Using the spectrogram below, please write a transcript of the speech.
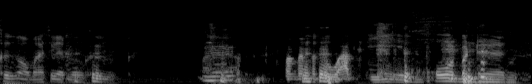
ครึ่งออกมาสิบเอ็ดโมงครึ่งมันเป็นประตูอัพดีนี่เองโคตรบันเทิงบ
